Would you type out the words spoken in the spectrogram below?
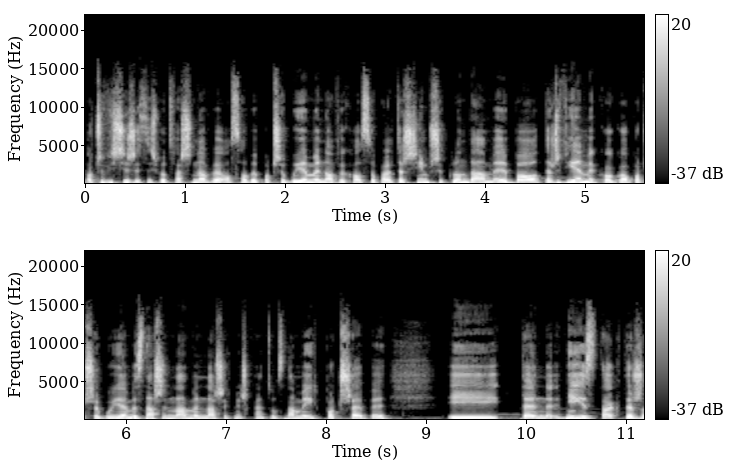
oczywiście, że jesteśmy otwarci na nowe osoby, potrzebujemy nowych osób, ale też się im przyglądamy, bo też wiemy, kogo potrzebujemy, znamy naszych mieszkańców, znamy ich potrzeby. I ten nie jest tak też,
